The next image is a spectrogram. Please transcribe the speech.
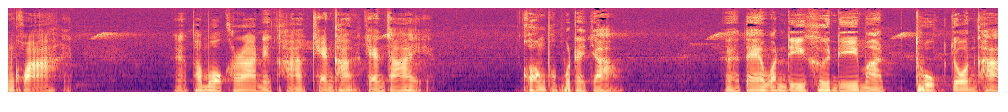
นขวา พระโมคคราเนี่ยขาแขนขาแขนซ้ายของพระพุทธเจ้า แต่วันดีคืนดีมาถูกโจรฆ่า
